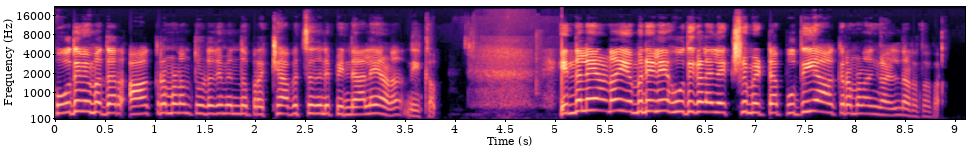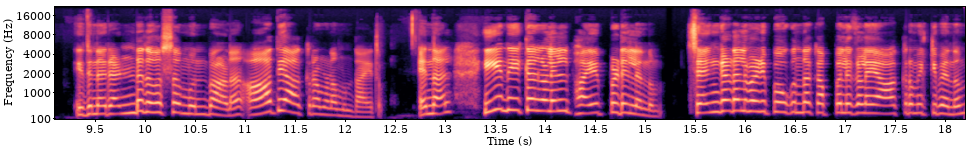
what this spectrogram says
ഹൂതി വിമതർ ആക്രമണം തുടരുമെന്ന് പ്രഖ്യാപിച്ചതിന് പിന്നാലെയാണ് നീക്കം. ഇന്നലെയാണ് യമനിലെ ഹൂതികളെ ലക്ഷ്യമിട്ട് പുതിയ ആക്രമണങ്ങൾ നടന്നത്. ഇതിന് രണ്ട് ദിവസം മുൻപാണ് ആദ്യ ആക്രമണം ഉണ്ടായത്. എന്നാൽ ഈ നീക്കങ്ങളിൽ ഭയപ്പെടില്ലെന്നും ചെങ്കടൽ വഴി പോകുന്ന കപ്പലുകളെ ആക്രമിക്കുമെന്നും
